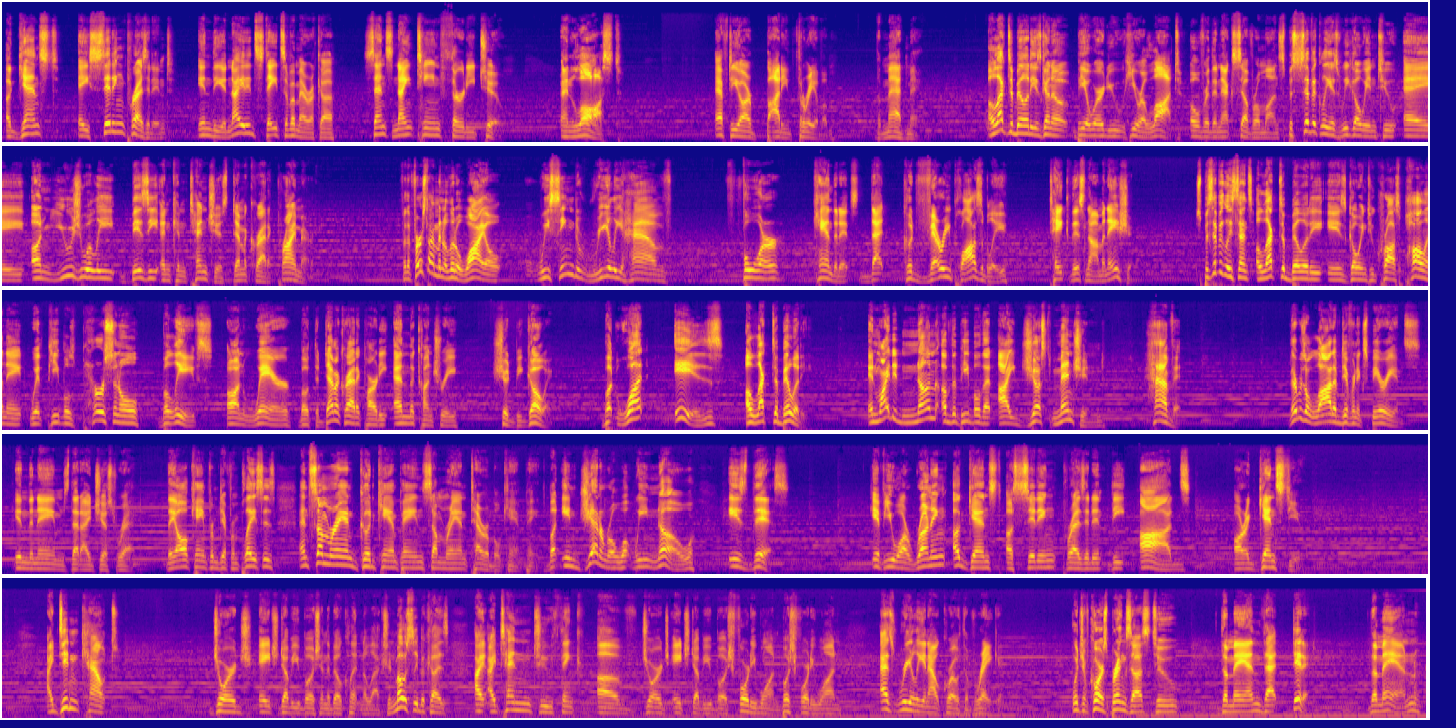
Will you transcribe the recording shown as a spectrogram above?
against a sitting president in the United States of America since 1932 and lost. FDR bodied three of them. The madman. Electability is going to be a word you hear a lot over the next several months, specifically as we go into a unusually busy and contentious Democratic primary. For the first time in a little while, we seem to really have four candidates that could very plausibly take this nomination specifically since electability is going to cross pollinate with people's personal beliefs on where both the Democratic Party and the country should be going. But what is electability? And why did none of the people that I just mentioned have it? There was a lot of different experience in the names that I just read. They all came from different places, and some ran good campaigns, some ran terrible campaigns. But in general, what we know is this if you are running against a sitting president, the odds are against you. I didn't count George H.W. Bush in the Bill Clinton election, mostly because I, I tend to think of George H.W. Bush 41, Bush 41, as really an outgrowth of Reagan. Which, of course, brings us to the man that did it. The man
